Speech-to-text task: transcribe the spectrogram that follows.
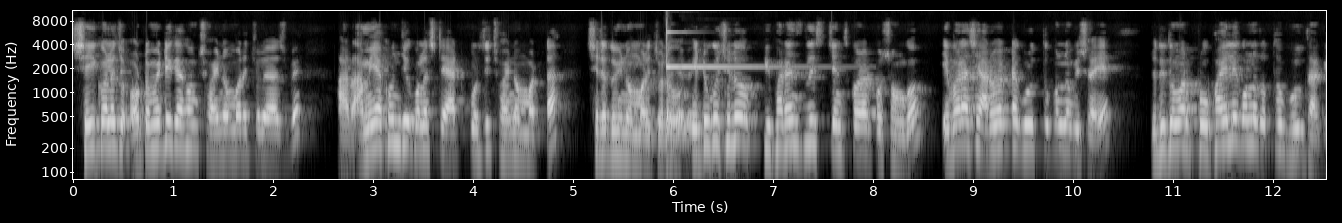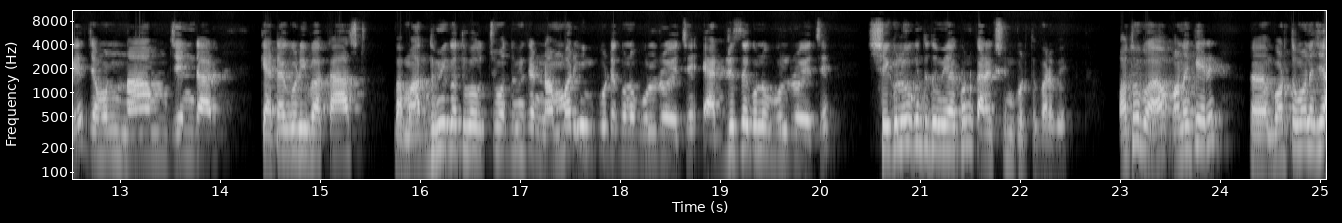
সেই কলেজ অটোমেটিক এখন ছয় নম্বরে চলে আসবে। আর আমি এখন যে কলেজটা অ্যাড করছি, ছয় নম্বরটা, সেটা দুই নম্বরে চলে যাবে। এটুকু ছিল প্রিফারেন্স লিস্ট চেঞ্জ করার প্রসঙ্গ। এবার আসি আরও একটা গুরুত্বপূর্ণ বিষয়ে। যদি তোমার প্রোফাইলে কোনো তথ্য ভুল থাকে, যেমন নাম জেন্ডার ক্যাটাগরি বা কাস্ট বা মাধ্যমিক অথবা উচ্চ মাধ্যমিকের নাম্বার ইনপুটে কোনো ভুল রয়েছে অ্যাড্রেসে কোনো ভুল রয়েছে, সেগুলোও কিন্তু তুমি এখন কারেকশন করতে পারবে। অথবা অনেকের বর্তমানে যে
